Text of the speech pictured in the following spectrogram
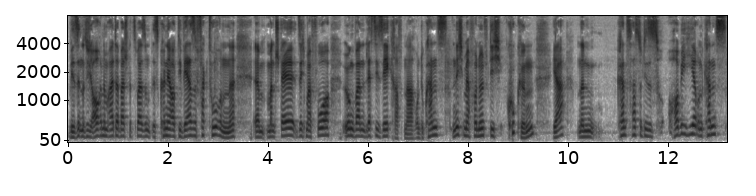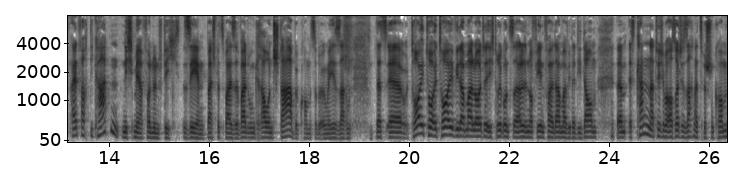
wir sind natürlich auch in einem Alter beispielsweise, es können ja auch diverse Faktoren, ne? Ähm, man stellt sich mal vor, irgendwann lässt die Sehkraft nach und du kannst nicht mehr vernünftig gucken, ja? Und dann kannst, hast du dieses Hobby hier und kannst einfach die Karten nicht mehr vernünftig sehen, beispielsweise, weil du einen grauen Star bekommst oder irgendwelche Sachen. Das, äh, toi, toi, toi, wieder mal, Leute, ich drücke uns allen auf jeden Fall da mal wieder die Daumen. Ähm, es kann natürlich aber auch solche Sachen dazwischen kommen,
